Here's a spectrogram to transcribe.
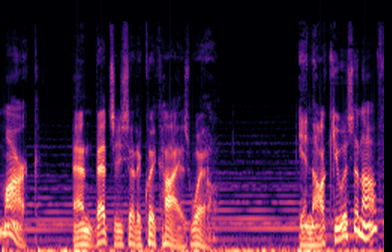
Mark, and Betsy said a quick hi as well. Innocuous enough.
